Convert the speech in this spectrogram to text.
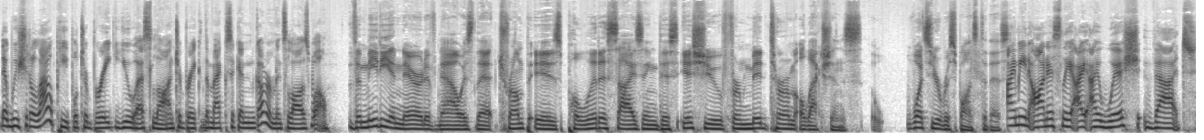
that we should allow people to break US law and to break the Mexican government's law as well. The media narrative now is that Trump is politicizing this issue for midterm elections. What's your response to this? I mean, honestly, I, I wish that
